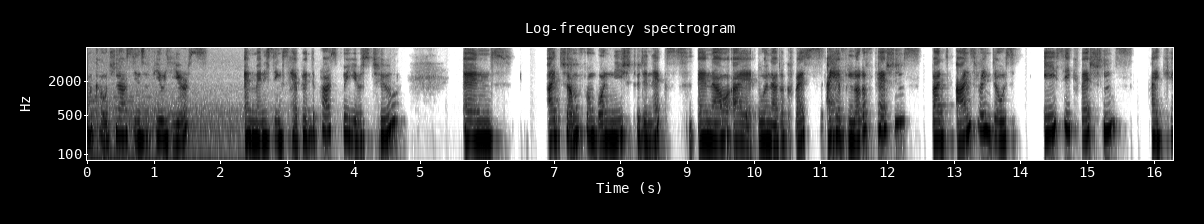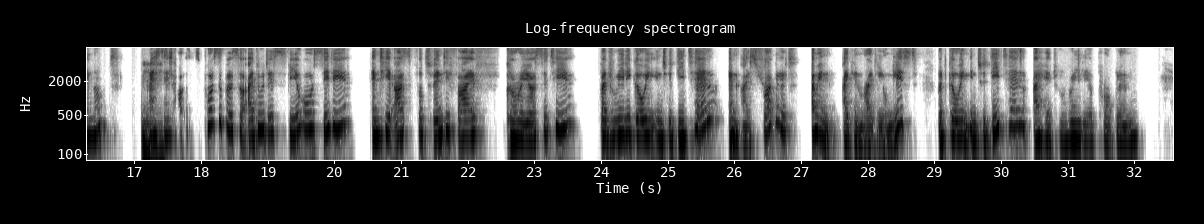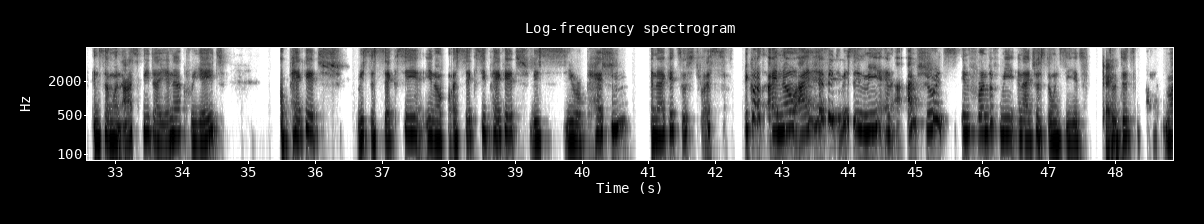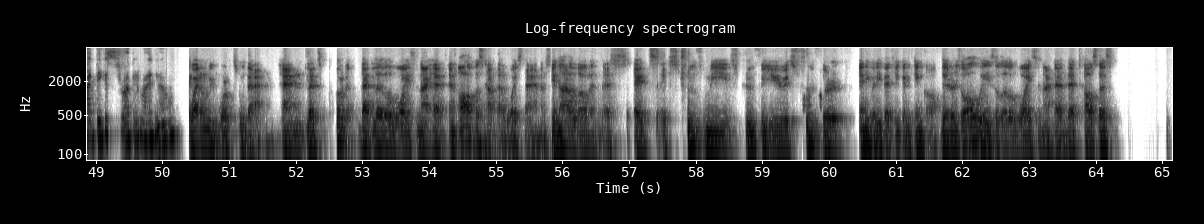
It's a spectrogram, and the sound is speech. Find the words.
I'm a coach now since a few years, and many things happened the past few years too. And I jump from one niche to the next, and now I do another quest. I have a lot of passions, but answering those easy questions, I cannot. Mm-hmm. I said, how is this possible? So I do this Vero City, and he asked for 25 curiosity, but really going into detail. And I struggled. I mean, I can write a long list, but going into detail, I had really a problem. And someone asked me, Diana, create a package with a sexy, you know, a sexy package with your passion. And I get so stressed because I know I have it within me and I'm sure it's in front of me and I just don't see it. Okay. So that's my biggest struggle right now. Why don't we work through that and let's put that little voice in our head. And all of us have that voice, Diana. So You're not alone in this. It's it's true for me. It's true for you. It's true for anybody that you can think of. There is always a little voice in our head that tells us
